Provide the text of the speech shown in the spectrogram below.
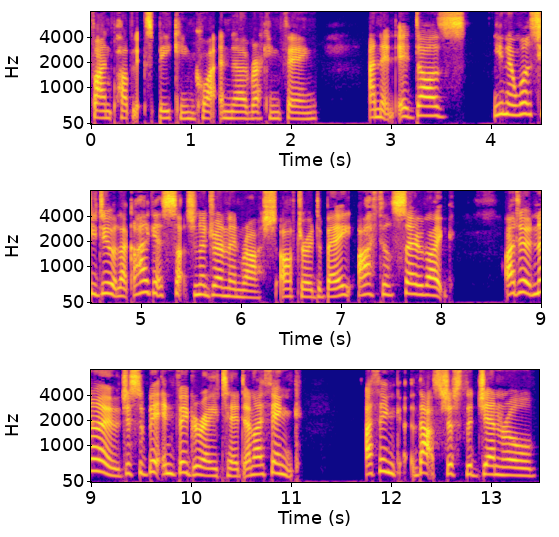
find public speaking quite a nerve wracking thing. And it, it does, you know, once you do it, like I get such an adrenaline rush after a debate. I feel so like, I don't know, just a bit invigorated. And I think, I think that's just the general,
